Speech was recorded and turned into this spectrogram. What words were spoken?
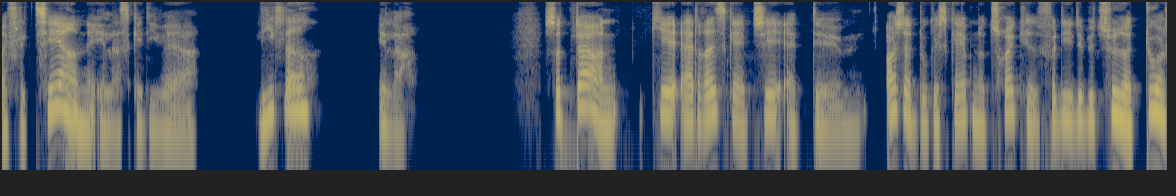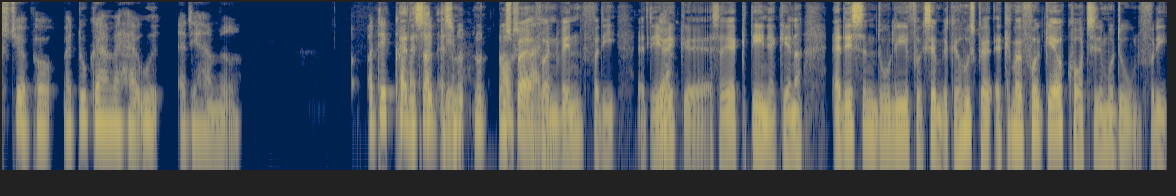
reflekterende, eller skal de være ligeglade? Eller så døren giver, er et redskab til, at øh, også at du kan skabe noget tryghed, fordi det betyder, at du har styr på, hvad du gerne vil have ud af det her møde. Og det er kommer det sådan, til at altså nu, nu, nu spørger jeg for en ven, fordi at det er jo Ja. ikke, øh, altså jeg, det er en, jeg kender. Er det sådan, du lige for eksempel kan huske, at kan man få et gavekort til det modul? Fordi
